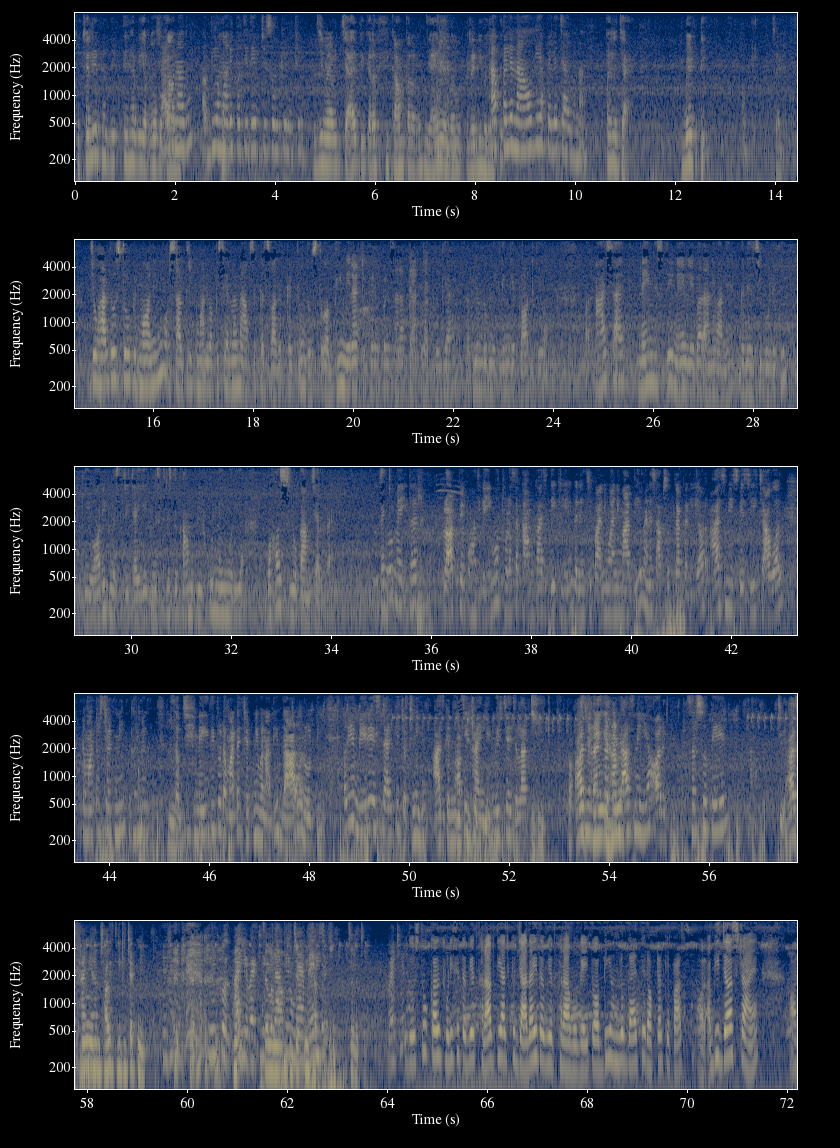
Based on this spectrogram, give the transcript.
तो चलिए फिर देखते हैं अभी अपने को काम। बना दूँ? अभी हमारे पतिदेव जी सो के उठे। जी मैं अभी चाय पीकर अभी काम पर अब जाएँगे दोनों रेडी हो आप पहले नहाओगे या पहले चाय बना दूँ? पहले चाय। बेड टी ओके जोहार दोस्तों गुड मॉर्निंग और सावित्री कुमारी ऑफिशियल में मैं आप सबका स्वागत करती हूँ। दोस्तों अभी मेरा टिफ़िन उफिन सारा पैक वैक हो गया है। अभी हम लोग निकलेंगे प्लॉट की ओर। और आज शायद नए मिस्त्री नए लेबर आने वाले हैं गणेश जी बोले थे। कि और एक मिस्त्री चाहिए। एक मिस्त्री से काम बिल्कुल नहीं हो रही है। बहुत स्लो काम चल रहा है। दोस्तों मैं इधर प्लॉट पे पहुँच गई हूँ। थोड़ा सा काम काज देख लिए। गणेश जी पानी वानी मार दिए। मैंने साफ़ सुथरा कर लिया। और आज मैं स्पेशली चावल टमाटर चटनी घर में सब्ज़ी नहीं थी तो टमाटर चटनी बना दी। दाल रोटी। और ये मेरे स्टाइल की चटनी है। आज गणेश जी खाएँगे। मिर्चे जला तो आज खाएँगे हम। प्याज नहीं है। और सरसों तेल। जी आज खाएँगे हम सावित्री की चटनी। बिल्कुल हाँ? आइए बैठिए चलो मैं आपकी चटनी खाता चलो चलो। दोस्तों कल थोड़ी सी तबीयत खराब थी आज कुछ ज़्यादा ही तबीयत खराब हो गई। तो अभी हम लोग गए थे डॉक्टर के पास और अभी जस्ट आए और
